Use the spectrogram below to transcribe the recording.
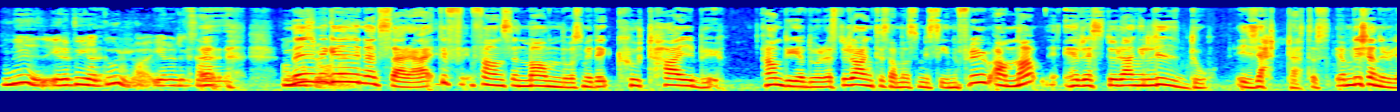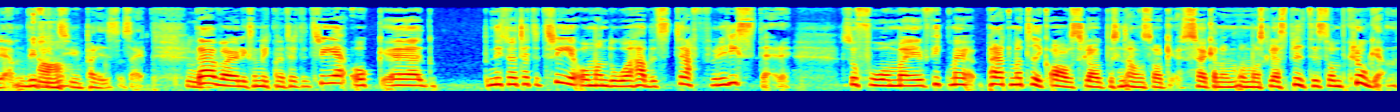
Nej, är det vegurra? Är det liksom... Eh, Nej, men grejen är att så här, det fanns en man då som heter Kurt Haijby. Han drev då en restaurang tillsammans med sin fru Anna, restaurang Lido i hjärtat. Ja, men det känner du igen. Det Ja. finns ju i Paris och så här. Där var det liksom 1933 och eh, 1933 om man då hade ett straffregister så får man, fick man per automatik avslag på sin ansökan om, om man skulle ha sprittillstånd på krogen.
